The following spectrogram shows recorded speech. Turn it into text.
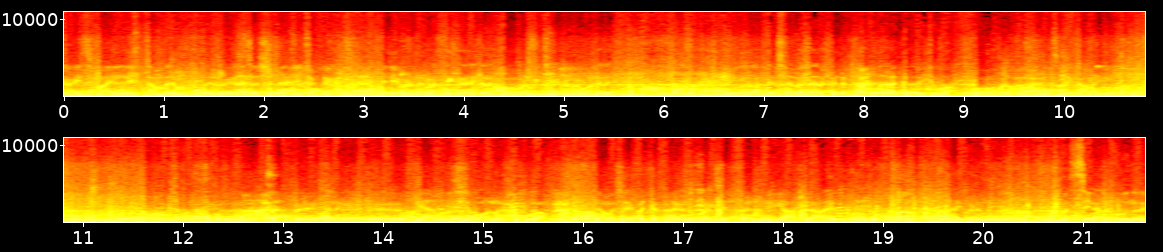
Guys finally Tambaram railway station എത്തിയിട്ടുണ്ട്. ഇനി ഇവിടുന്ന് ബസ്സിൽ കയറിക്കാൻ കോവളം ബീച്ചിലേക്കാണ് പോകേണ്ടത്. അത്യാവശ്യം നല്ല തിരക്കുണ്ട്. നല്ല കയറിയിട്ട് പോവാം. കോവളം ബീച്ചിലേക്കാണ് ഇനി. കോവളിന്റെ ബസ്സിൽ കയറുന്നത് റാപ്പിഡ് അല്ലെങ്കിൽ ക്യാബ് പിടിച്ചിട്ട് പോകാനുള്ളവർക്ക് പോകാം. ഞാൻ പക്ഷേ ഒറ്റക്കായതുകൊണ്ട് ബഡ്ജറ്റ് ഫ്രണ്ട്ലി യാത്ര ആയതുകൊണ്ടും ഞാൻ ഇവിടുന്ന് ബസ്സിനാണ് പോകുന്നത്.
